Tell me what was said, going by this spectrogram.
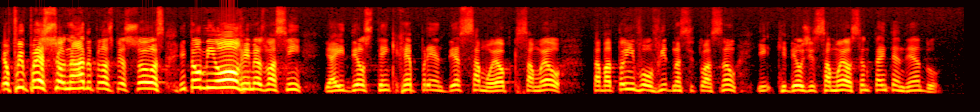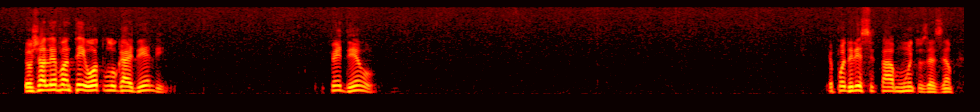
eu fui pressionado pelas pessoas, então me honre mesmo assim. E aí Deus tem que repreender Samuel, porque Samuel estava tão envolvido na situação e que Deus disse: Samuel, você não está entendendo. Eu já levantei outro lugar dele. Perdeu. Eu poderia citar muitos exemplos.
